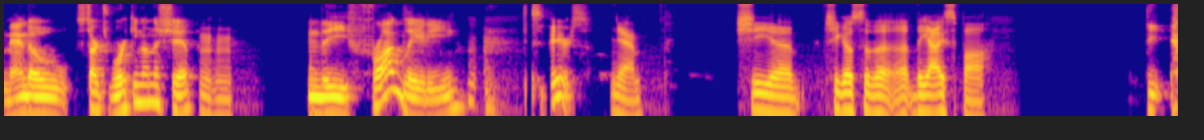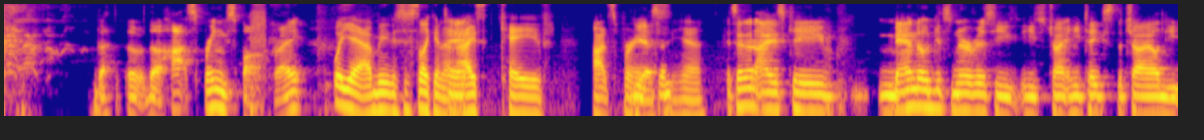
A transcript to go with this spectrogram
Mando starts working on the ship, hmm and the frog lady disappears. yeah she uh she goes to the uh, the ice spa The, the the the hot spring spa, right? well yeah i mean it's just like in an And- ice cave hot springs and- yeah It's in an ice cave. Mando gets nervous. He he's trying. He takes the child. He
